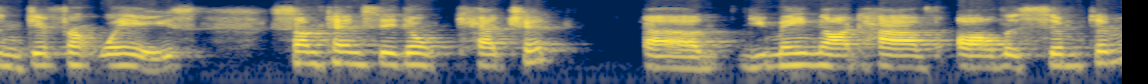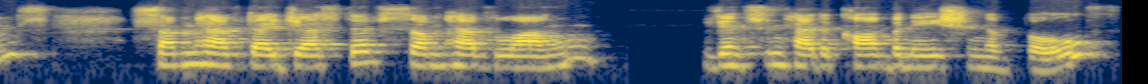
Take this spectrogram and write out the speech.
in different ways, sometimes they don't catch it. Um, you may not have all the symptoms. Some have digestive, some have lung. Vincent had a combination of both.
